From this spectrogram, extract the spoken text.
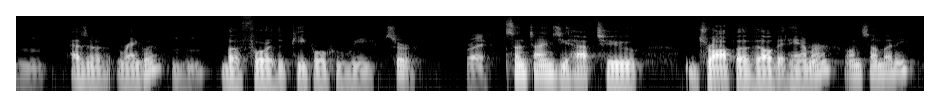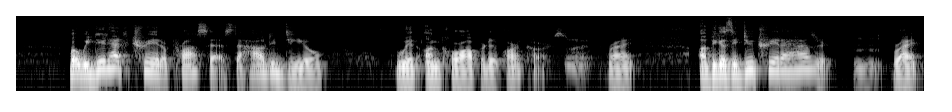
mm-hmm. as a Wrangler, mm-hmm. but for the people who we serve. Right. Sometimes you have to drop a velvet hammer on somebody, but we did have to create a process to how to deal with uncooperative art cars, Right. right? Uh, because they do create a hazard, right?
